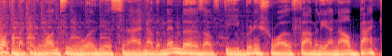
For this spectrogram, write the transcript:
Welcome back everyone to World News Tonight. Now the members of the British royal family are now back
